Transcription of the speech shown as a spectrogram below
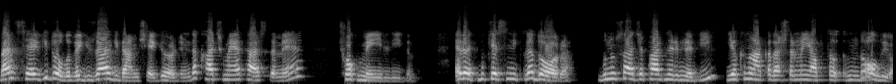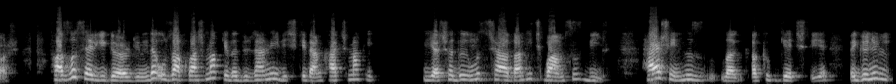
Ben sevgi dolu ve güzel giden bir şey gördüğümde kaçmaya, terslemeye çok meyilliydim. Evet bu kesinlikle doğru. Bunu sadece partnerimle değil, yakın arkadaşlarıma yaptığımda oluyor. Fazla sevgi gördüğümde uzaklaşmak ya da düzenli ilişkiden kaçmak yaşadığımız çağdan hiç bağımsız değil. Her şeyin hızla akıp geçtiği ve gönül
